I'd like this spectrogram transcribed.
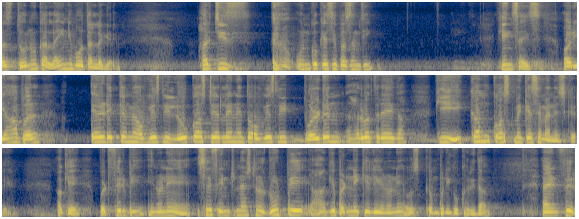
बिकॉज़ दोनों का लाइन ही बहुत अलग है। हर चीज़ उनको कैसी पसंद थी? किंग साइज़ और यहाँ पर एयर डेक्कन में ऑब्वियसली लो कॉस्ट एयरलाइन है तो ऑब्वियसली बर्डन हर वक्त रहेगा कि कम कॉस्ट में कैसे मैनेज करें। ओके बट फिर भी इन्होंने सिर्फ़ इंटरनेशनल रूट पे आगे बढ़ने के लिए इन्होंने उस कंपनी को खरीदा। एंड फिर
